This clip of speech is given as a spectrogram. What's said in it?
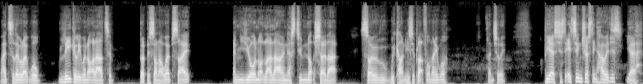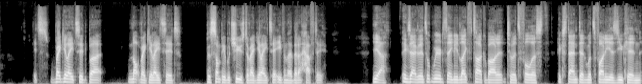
Right. So they were like, well, legally, we're not allowed to put this on our website, and you're not allowing us to not show that. So we can't use your platform anymore, essentially. But yeah, it's just, it's interesting how it's, yeah, it's regulated, but not regulated. Because some people choose to regulate it, even though they don't have to. Yeah, exactly. It's a weird thing. You'd like to talk about it to its fullest extent. And what's funny is you can,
